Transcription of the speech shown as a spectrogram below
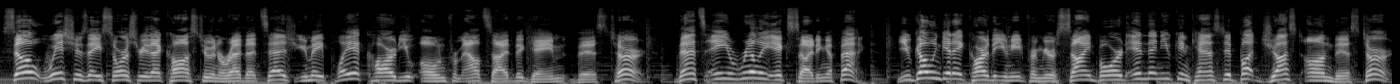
So, Wish is a sorcery that costs 2 in a red that says you may play a card you own from outside the game this turn. That's a really exciting effect. You go and get a card that you need from your sideboard, and then you can cast it, but just on this turn.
